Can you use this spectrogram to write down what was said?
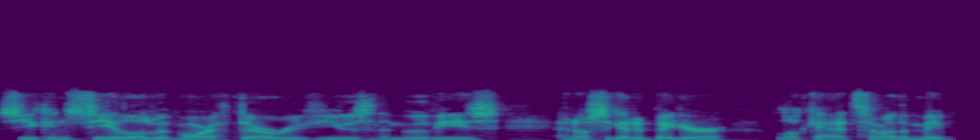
So you can see a little bit more thorough reviews of the movies and also get a bigger look at some of the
